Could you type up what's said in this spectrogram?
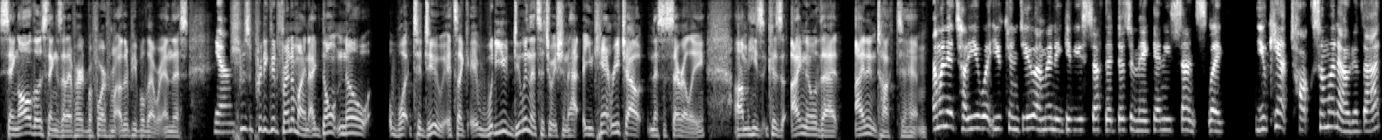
saying all those things that I've heard before from other people that were in this. Yeah. He was a pretty good friend of mine. I don't know what to do. It's like, what do you do in that situation? You can't reach out necessarily. Um, he's because I know that I didn't talk to him. I'm going to tell you what you can do. I'm going to give you stuff that doesn't make any sense. Like you can't talk someone out of that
